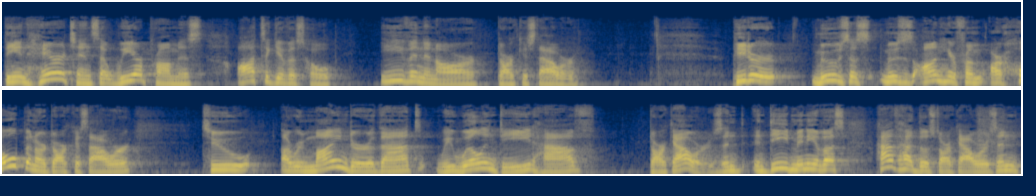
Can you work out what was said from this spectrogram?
The inheritance that we are promised ought to give us hope, even in our darkest hour. Peter moves us, moves us on here from our hope in our darkest hour to a reminder that we will indeed have dark hours. And indeed, many of us have had those dark hours, and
